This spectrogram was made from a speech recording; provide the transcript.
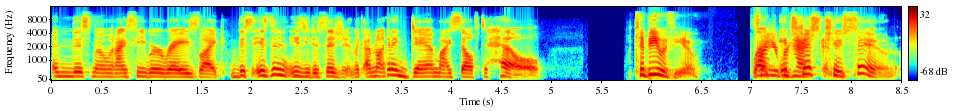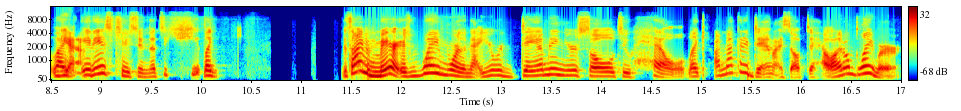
in this moment I see where Ray's like, this isn't an easy decision. Like I'm not going to damn myself to hell To be with you. Like it's just too soon. Like Yeah. it is too soon. That's a hu- like it's not even marriage. It's way more than that. You were damning your soul to hell. Like I'm not going to damn myself to hell. I don't blame her.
